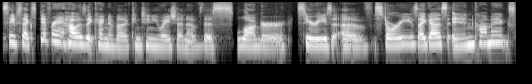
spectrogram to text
safe sex different? How is it kind of a continuation of this longer series of stories, I guess, in comics?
